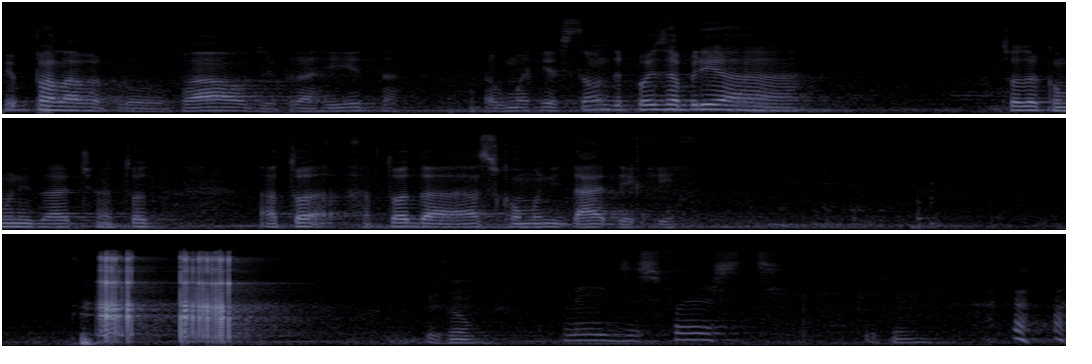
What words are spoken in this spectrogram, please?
Eu palavra para o Valdo e para a Rita, alguma questão, depois abrir a toda a comunidade, a, todo, a, to, a todas as comunidades aqui. Pois não. Ladies first. Pois não.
